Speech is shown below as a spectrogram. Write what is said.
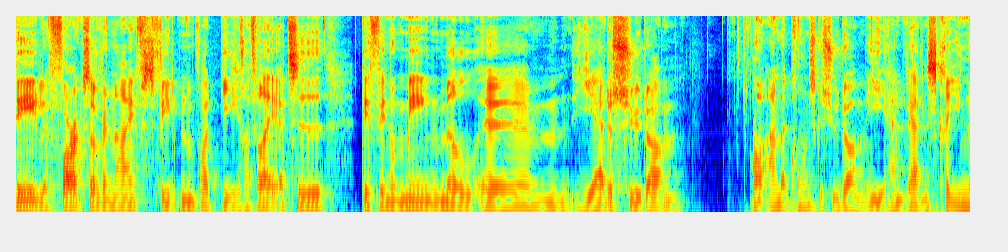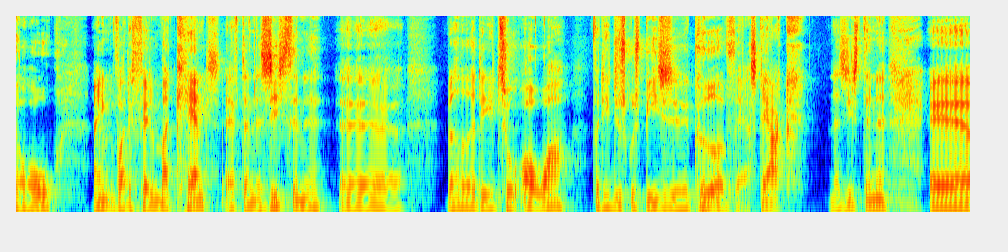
del af Forks Over Knives-filmen, hvor de refererer til det fænomen med øh, hjertesygdom og andre kroniske sygdomme i 2. verdenskrig i Norge, ikke? hvor det faldt markant efter nazisterne øh, hvad hedder det, tog over, fordi de skulle spise kød og være stærk, nazisterne, øh,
